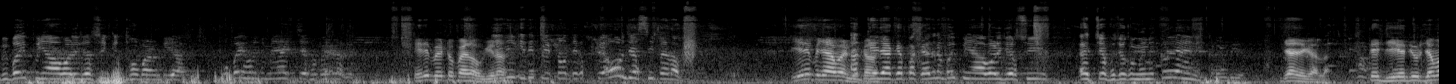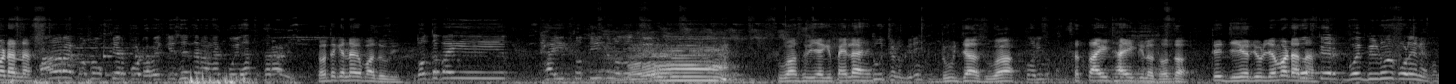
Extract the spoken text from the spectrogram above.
ਵੀ ਬਾਈ ਪੰਜਾਬ ਵਾਲੀ ਜਰਸੀ ਕਿੱਥੋਂ ਬਣਦੀ ਆ? ਉਹ ਬਾਈ ਹੁਣ ਜਿਵੇਂ ਐਚ ਐਫ ਬਹਿੜ ਇਹਦੇ ਪੇਟੋਂ ਪੈਦਾ ਹੋ ਗਈ ਨਾ। ਇਹਦੇ ਇਹਦੇ ਪੇਟੋਂ ਦੇਖ ਪਿਓਰ ਜਰਸੀ ਪੈਦਾ ਇਹਨੇ ਪੰਜਾਬ ਵਾਲੀ ਅੱਗੇ ਨਿਕਲ ਜਾ ਕੇ ਆਪਾਂ ਕਹਿ ਦਿੰਦੇ ਬਾਈ ਪੰਜਾਬ ਵਾਲੀ ਜਰਸੀ ਐਚ ਐਫ ਜੋ ਕਿ ਮੈਨੂੰ ਨਿਕਲ ਐ ਨਿਕਲਦੀ ਆ ਜੈ ਜੈ ਗੱਲ ਆ। ਤੇ ਜੇਰ ਜੂਰ ਜਮਾ ਡਾਨਾ ਸਾਰਾ ਕੁਝ ਓਕੇ ਰਿਪੋਰਟ ਆ ਬਾਈ ਕਿਸੇ ਤਰ੍ਹਾਂ ਦਾ ਕੋਈ ਹੱਥ ਧਰਾ ਨਹੀਂ। ਦੁੱਧ ਕਿੰਨਾ ਕੁ ਪਾ ਦੂਗੀ? ਦੁੱਧ ਬਾਈ 28 ਤੋਂ 30 ਕਿਲੋ ਦੁੱਧ। ਦੇ ਸੂਆ ਸੂਈ ਆ ਪਹਿਲਾ ਹੈ ਦੂਜਣ ਵੀਰੇ। ਦੂਜਾ ਸੂਆ। ਤੋਰੀ 27 28 ਕਿਲੋ ਦੁੱਧ। ਤੇ ਜੇਰ ਜੂਰ ਜਮਾ ਡਾਨਾ ਓਕੇ ਕੋਈ ਵੀਡੀਓ ਕੋਲੇ ਨੇ ਆਪਾਂ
